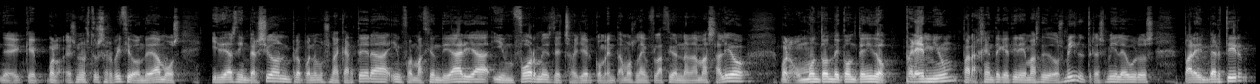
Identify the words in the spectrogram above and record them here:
eh, que bueno, es nuestro servicio donde damos ideas de inversión, proponemos una cartera, información diaria, informes, de hecho ayer comentamos la inflación, nada más salió, bueno, un montón de contenido premium para gente que tiene más de 2.000, 3.000 euros para invertir,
